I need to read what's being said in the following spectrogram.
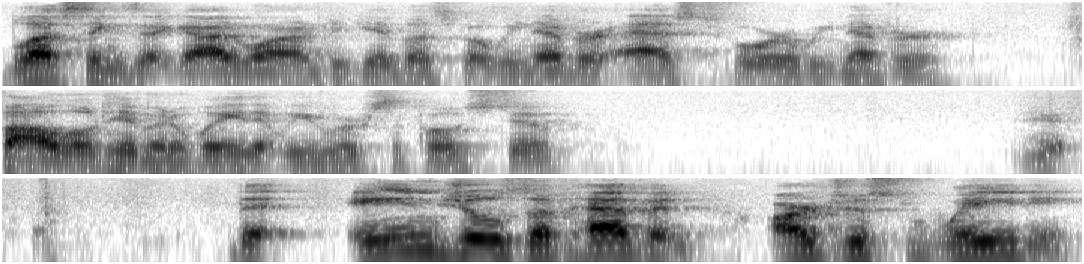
blessings that God wanted to give us, but we never asked for, we never followed Him in a way that we were supposed to. The angels of heaven are just waiting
